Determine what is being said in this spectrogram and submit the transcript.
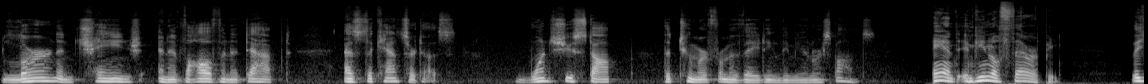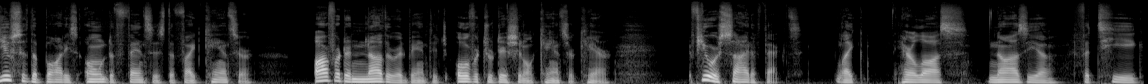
learn and change and evolve and adapt as the cancer does once you stop the tumor from evading the immune response. And immunotherapy, the use of the body's own defenses to fight cancer, offered another advantage over traditional cancer care fewer side effects, like hair loss, nausea, fatigue,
